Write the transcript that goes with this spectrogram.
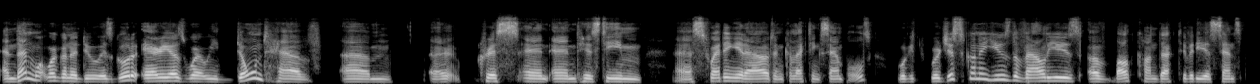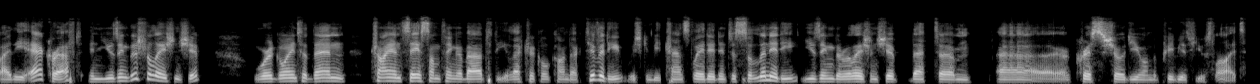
And then what we're going to do is go to areas where we don't have um, uh, Chris and, and his team uh, sweating it out and collecting samples. We're, we're just going to use the values of bulk conductivity as sensed by the aircraft. And using this relationship, we're going to then try and say something about the electrical conductivity, which can be translated into salinity using the relationship that um, uh, Chris showed you on the previous few slides.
